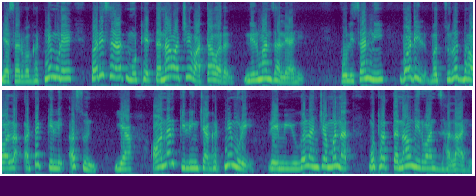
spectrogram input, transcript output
या सर्व घटनेमुळे परिसरात मोठे तणावाचे वातावरण निर्माण झाले आहे. पोलिसांनी वडील व चुलत भावाला अटक केली असून या ऑनर किलिंगच्या घटनेमुळे प्रेमी युगलांच्या मनात मोठा तणाव निर्माण झाला आहे.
